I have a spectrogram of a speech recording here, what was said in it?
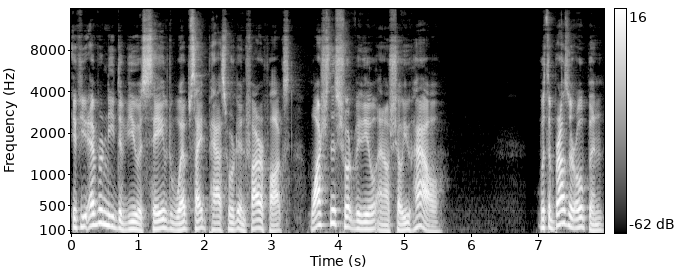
If you ever need to view a saved website password in Firefox, watch this short video and I'll show you how. With the browser open,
